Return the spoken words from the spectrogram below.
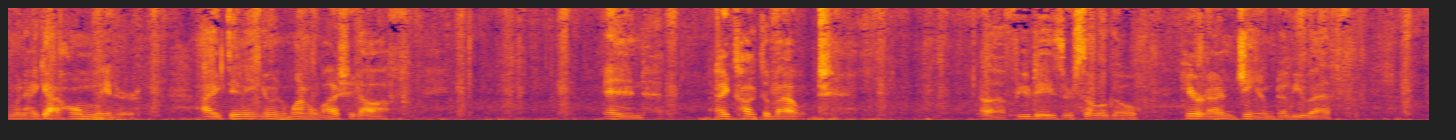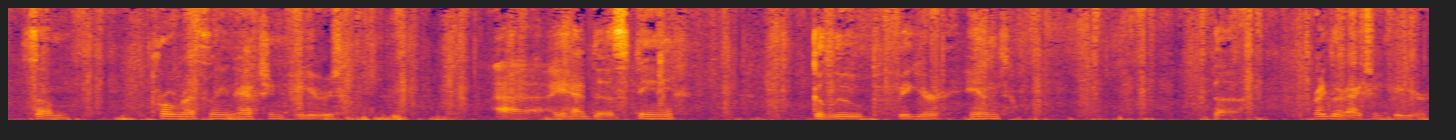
when I got home later, I didn't even want to wash it off. And I talked about a few days or so ago here on GMWF some pro wrestling action figures. I had the Sting Galoob figure and the regular action figure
